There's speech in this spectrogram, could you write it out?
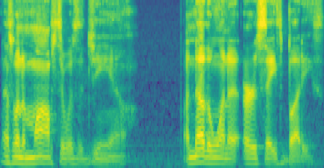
That's when the mobster was the GM. Another one of Irsay's buddies.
